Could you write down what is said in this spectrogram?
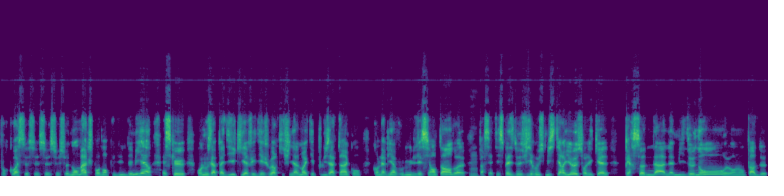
Pourquoi ce, ce, ce, ce non-match pendant plus d'une demi-heure? Est-ce que on nous a pas dit qu'il y avait des joueurs qui finalement étaient plus atteints qu'on qu a bien voulu le laisser entendre mmh. par cette espèce de virus mystérieux sur lesquels personne n'a mis de nom. On, on, parle de,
